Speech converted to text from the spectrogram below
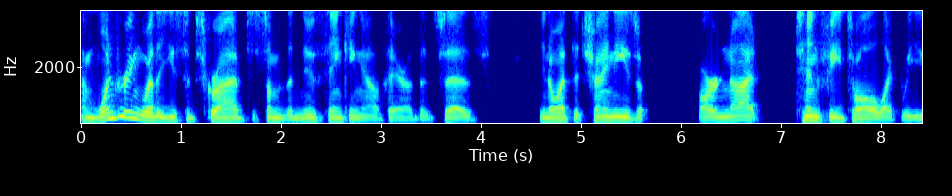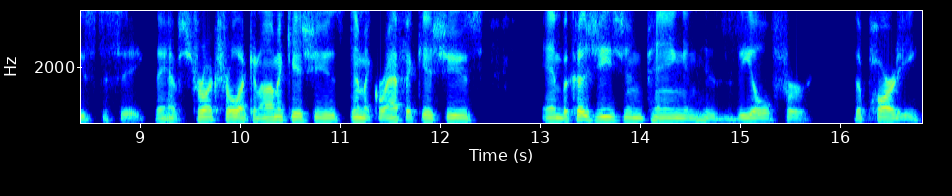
I'm wondering whether you subscribe to some of the new thinking out there that says, you know what, the Chinese are not 10 feet tall like we used to see. They have structural economic issues, demographic issues. And because Xi Jinping and his zeal for the party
